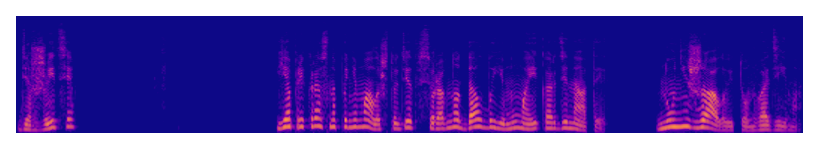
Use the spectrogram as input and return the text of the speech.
держите. Я прекрасно понимала, что дед все равно дал бы ему мои координаты. Ну, не жалует он Вадима.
